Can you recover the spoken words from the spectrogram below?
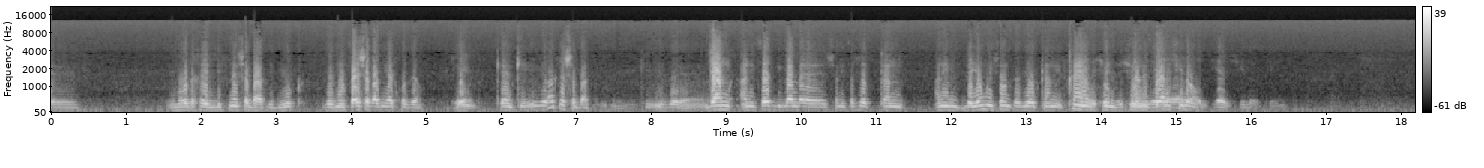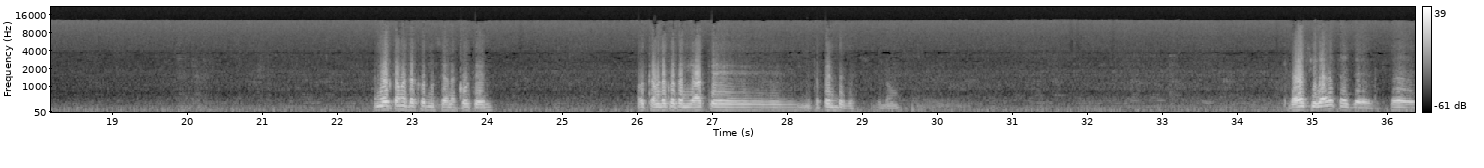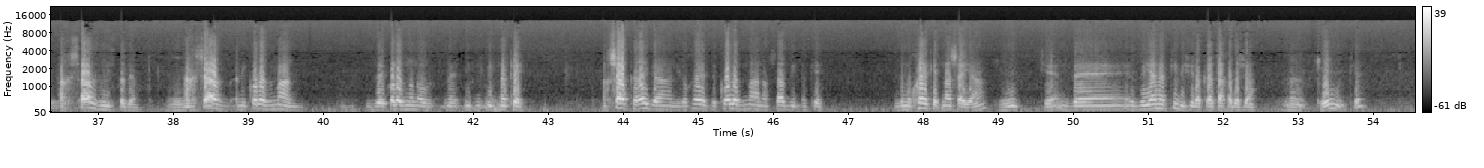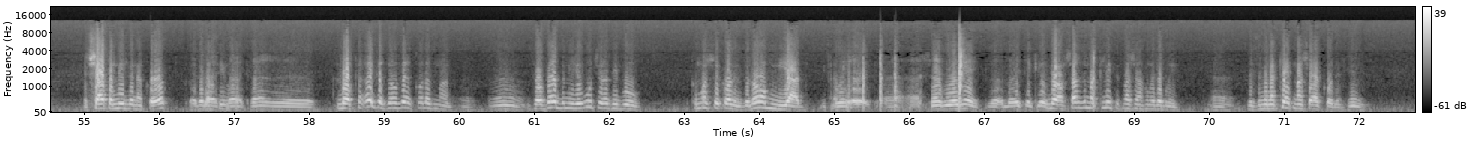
מרדכי לפני שבת בדיוק, ובמוצאי שבת מיד חוזר. כן. כן, כי רק לשבת. כי זה... גם אני צריך בגלל שאני צריך להיות כאן, אני ביום ראשון צריך להיות כאן איתכם, בשביל הנסיעה לשילה. אני עוד כמה דקות נוסע לכותל, עוד כמה דקות אני רק אה, מטפל בזה, זה לא... כבר סידרת את זה. עכשיו זה מסתדר. Mm-hmm. עכשיו אני כל הזמן, זה כל הזמן מתנקה. עכשיו כרגע אני לוחץ, זה כל הזמן עכשיו מתנקה. זה מוחק את מה שהיה, mm-hmm. כן, וזה יהיה נקי בשביל הקלטה חדשה. אה, כן? כן. אפשר תמיד לנקות ולשים... כבר... לא, כרגע זה עובר כל הזמן. אה. זה עובר במהירות של הדיבור. כמו שקודם, זה לא מיד אה, עכשיו הוא עונה, לא, לא יצא כלום. לא, עכשיו זה מקליט את מה שאנחנו מדברים. וזה מנקה את מה שהיה קודם.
